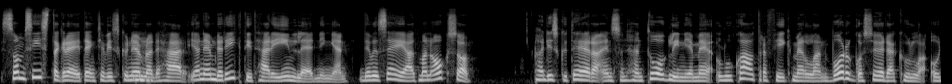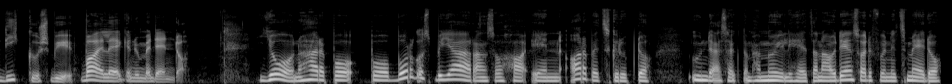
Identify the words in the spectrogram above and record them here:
Som sista grej tänkte jag vi skulle nämna mm. det här. Jag nämnde riktigt här i inledningen. Det vill säga att man också har diskuterat en sån här tåglinje med lokaltrafik mellan Borgå, Söderkulla och Dickusby. Vad är läget nu med den då? Jo, no här på, på Borgos begäran så har en arbetsgrupp då undersökt de här möjligheterna och den så har det funnits med då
